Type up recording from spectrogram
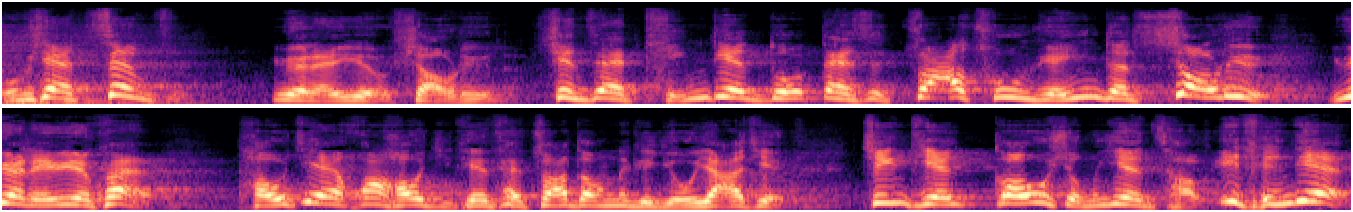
我们现在政府越来越有效率了。现在停电多，但是抓出原因的效率越来越快。陶建花好几天才抓到那个油压件，今天高雄燕巢一停电，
